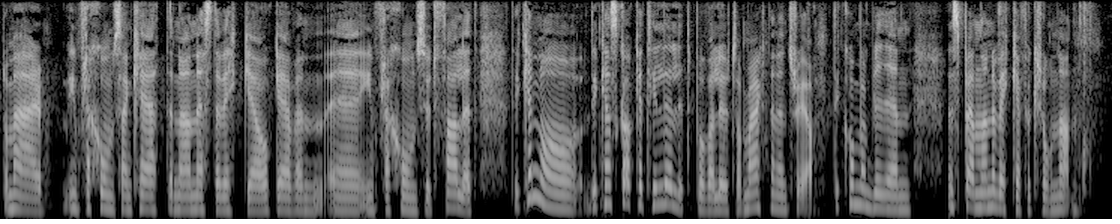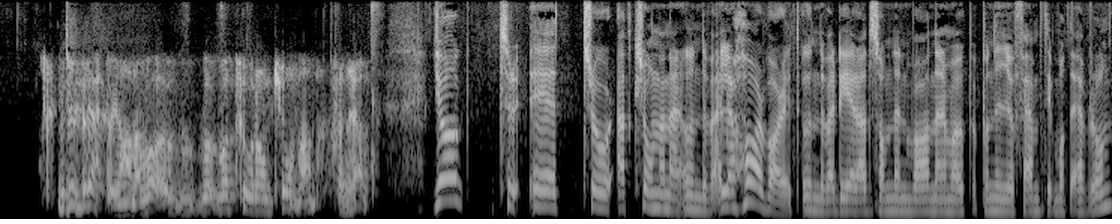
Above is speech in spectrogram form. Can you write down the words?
de här inflationsenkäterna nästa vecka och även eh, inflationsutfallet, det kan, nog, det kan skaka till det lite på valutamarknaden tror jag. Det kommer bli en, en spännande vecka för kronan. Men du berättar Johanna, vad, vad, vad tror du om kronan generellt? Jag tr eh, tror att kronan är under, eller har varit undervärderad som den var när den var uppe på 9,50 mot euron,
